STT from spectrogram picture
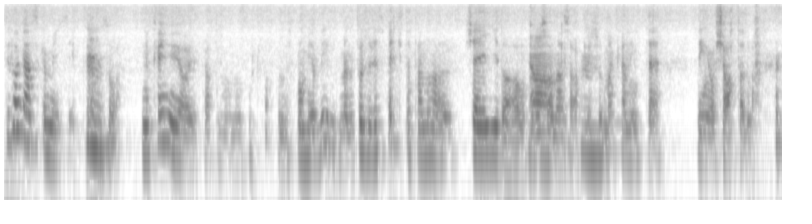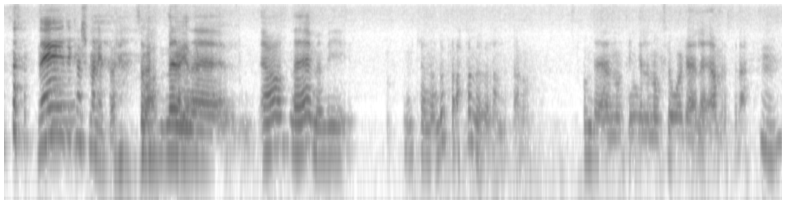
det var ganska mysigt. Mm. Så. Nu kan ju jag ju prata med honom fortfarande om jag vill. Men full respekt att han har tjej idag och, Ja, och sådana okej. saker. Mm. Så man kan inte ringa och tjata då. Nej, det kanske man inte Så, men eh, ja, nej men vi, vi kan ändå prata med varandra. Om det är någonting eller någon fråga eller ja men sådär. Mm.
